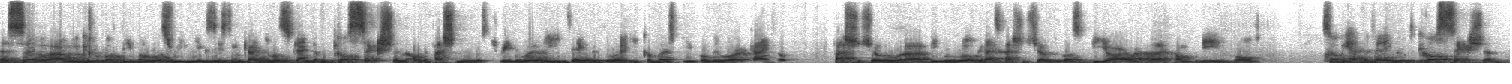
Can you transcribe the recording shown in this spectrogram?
And so our group of people was really existing kind of was kind of a cross section of the fashion industry. There were retailers, there were e-commerce people, there were kind of fashion show uh, people who organized fashion shows. There was a PR uh, company involved. So we had a very good cross section.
